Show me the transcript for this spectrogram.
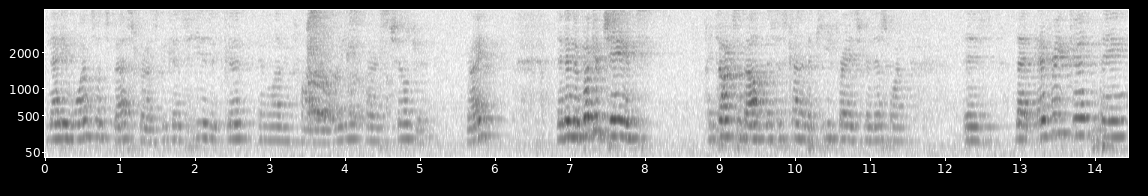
and that He wants what's best for us because He is a good and loving Father. We are His children, right? And in the book of James, it talks about, this is kind of the key phrase for this one, is that every good thing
